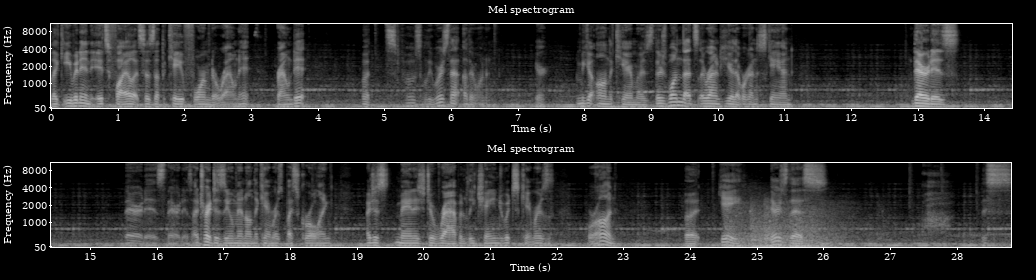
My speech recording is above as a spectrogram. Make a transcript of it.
like, even in its file, it says that the cave formed around it. Around it. But supposedly, where's that other one? Here. Let me get on the cameras. There's one that's around here that we're going to scan. There it is. There it is. There it is. I tried to zoom in on the cameras by scrolling. I just managed to rapidly change which cameras were on. But, yay. There's this. This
